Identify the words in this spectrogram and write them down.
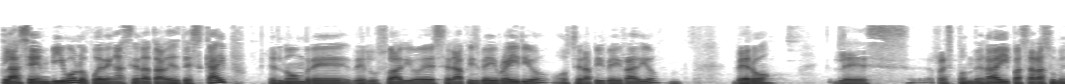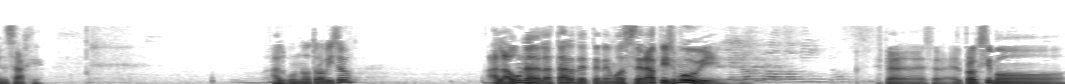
clase en vivo lo pueden hacer a través de Skype. El nombre del usuario es Serapis Bay Radio o Serapis Bay Radio. Vero les responderá y pasará su mensaje. ¿Algún otro aviso? A la una de la tarde tenemos Serapis Movie. Espera, espera. El próximo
